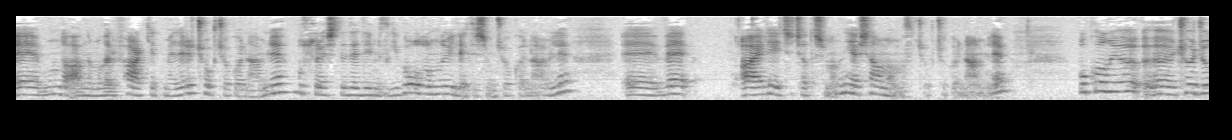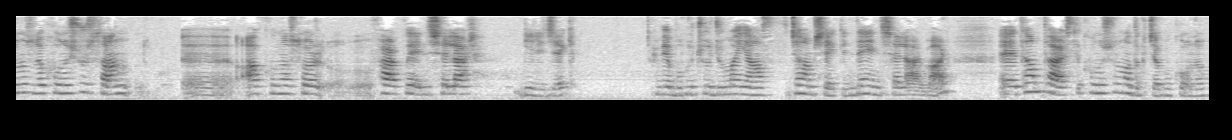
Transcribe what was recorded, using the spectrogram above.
E, bunu da anlamaları, fark etmeleri çok çok önemli. Bu süreçte dediğimiz gibi olumlu iletişim çok önemli. E, ve aile içi çatışmanın yaşanmaması çok çok önemli. Bu konuyu e, çocuğunuzla konuşursan e, aklına sor farklı endişeler gelecek ve bunu çocuğuma yansıtacağım şeklinde endişeler var. E, tam tersi konuşulmadıkça bu konu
